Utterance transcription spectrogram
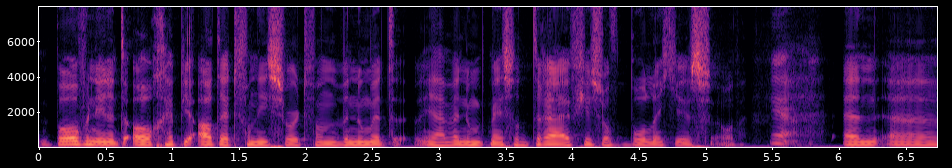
bovenin het oog heb je altijd van die soort van, we noemen het, ja, we noemen het meestal druifjes of bolletjes. Of, ja. En uh,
